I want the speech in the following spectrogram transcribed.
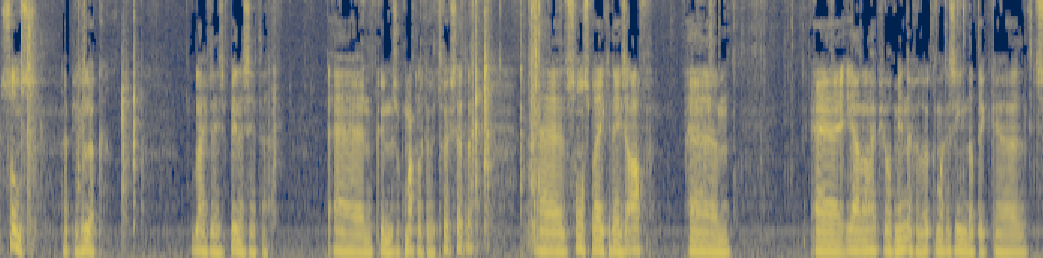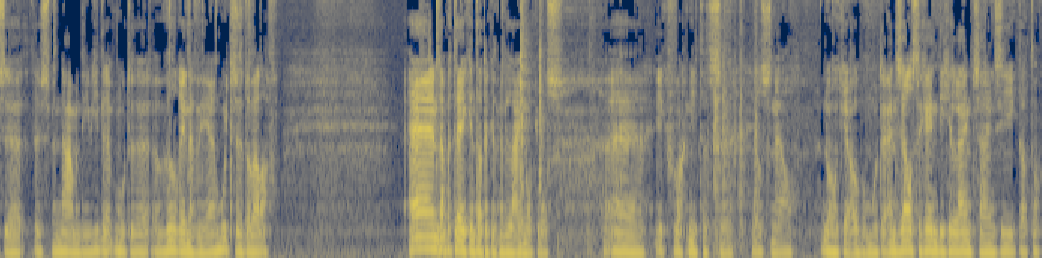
soms heb je geluk, blijft deze binnen zitten. En kun je dus ook makkelijker weer terugzetten. Eh, soms breken deze af. Ehm, eh, ja, dan heb je wat minder geluk. Maar gezien dat ik eh, ze, dus met name die wielen moeten, wil renoveren, moeten ze er wel af. En dat betekent dat ik het met lijm oplos. Eh, ik verwacht niet dat ze heel snel nog een keer open moeten. En zelfs degene die gelijmd zijn, zie ik dat toch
